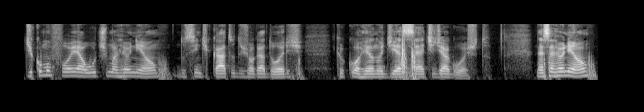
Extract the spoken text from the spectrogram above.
de como foi a última reunião do Sindicato dos Jogadores que ocorreu no dia 7 de agosto. Nessa reunião,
